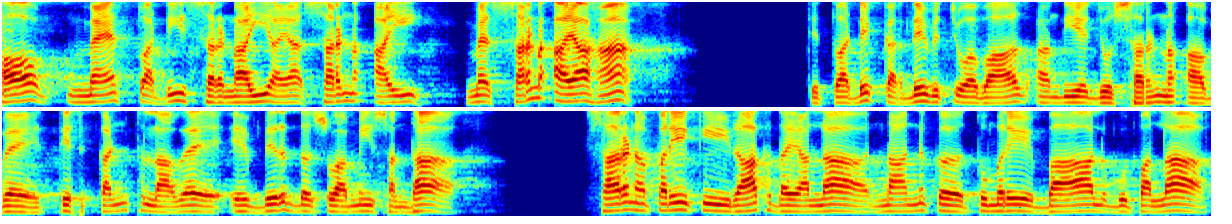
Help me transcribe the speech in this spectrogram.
ਹਾਂ, ਮੈਂ ਤੁਹਾਡੀ ਸਰਨਾਈ ਆਇਆ, ਸਰਨ ਆਈ। ਮੈਂ ਸਰਨ ਆਇਆ ਹਾਂ ਤੇ ਤੁਹਾਡੇ ਘਰ ਦੇ ਵਿੱਚੋਂ ਆਵਾਜ਼ ਆਂਦੀ ਹੈ ਜੋ ਸਰਨ ਆਵੇ, ਤਿਸ ਕੰਠ ਲਾਵੇ, ਇਹ ਬਿਰਧ ਸੁਆਮੀ ਸੰਧਾ। ਸਰਨ ਪਰੇ ਕੀ ਰਾਖ ਦਇਆਲਾ, ਨਾਨਕ ਤੁਮਰੇ ਬਾਲ ਗੋਪਾਲਾ।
